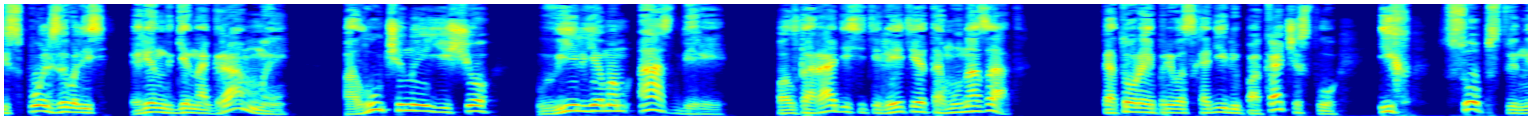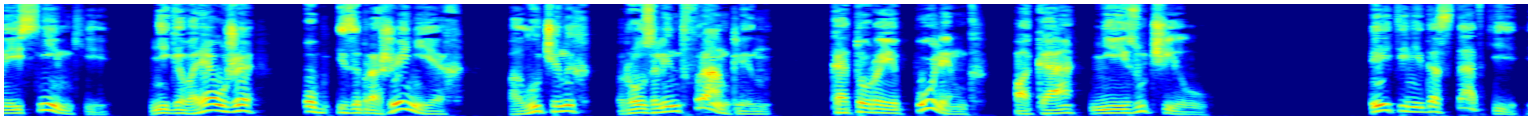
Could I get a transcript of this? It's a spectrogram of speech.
использовались рентгенограммы, полученные еще Уильямом Астбери полтора десятилетия тому назад, которые превосходили по качеству их собственные снимки, не говоря уже об изображениях, полученных Розалинд Франклин, которые Полинг пока не изучил. Эти недостатки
